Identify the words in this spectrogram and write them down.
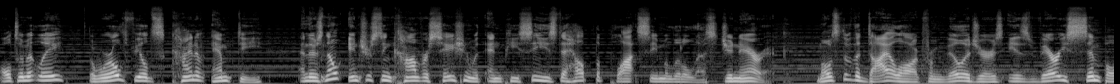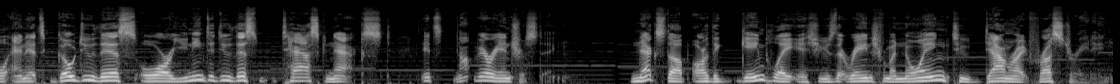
Ultimately, the world feels kind of empty, and there's no interesting conversation with NPCs to help the plot seem a little less generic. Most of the dialogue from villagers is very simple and it's go do this or you need to do this task next. It's not very interesting. Next up are the gameplay issues that range from annoying to downright frustrating.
